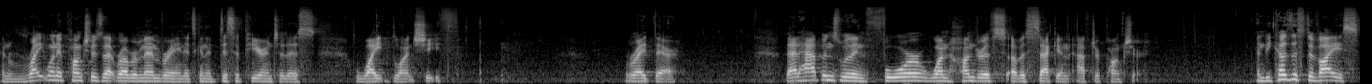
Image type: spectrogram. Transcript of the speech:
and right when it punctures that rubber membrane, it's going to disappear into this white blunt sheath. Right there. That happens within four one hundredths of a second after puncture. And because this device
